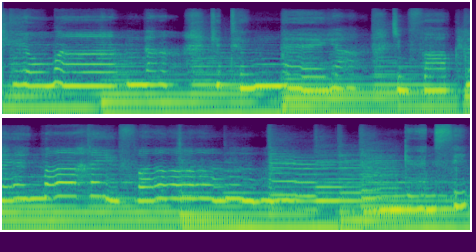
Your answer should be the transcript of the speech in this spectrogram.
ที่ยวมานะคิดถึงแม่ยากจึงฝากเพลงมาให้ฟังเดือนสิบ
